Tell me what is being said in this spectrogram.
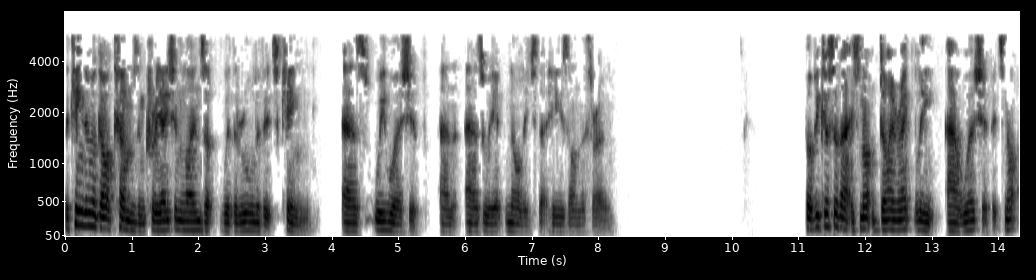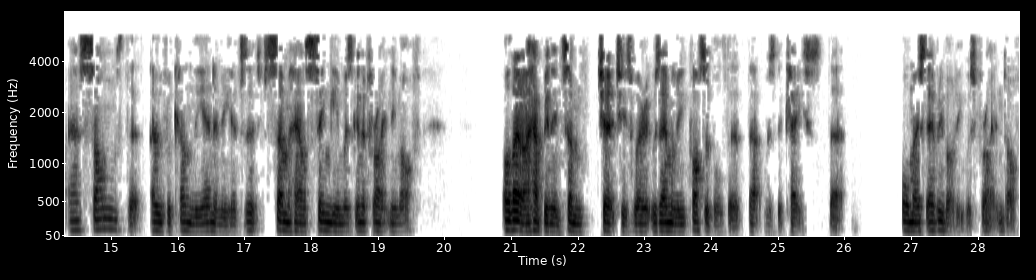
The kingdom of God comes and creation lines up with the rule of its king as we worship and as we acknowledge that he is on the throne. But because of that, it's not directly our worship. It's not our songs that overcome the enemy. If somehow singing was going to frighten him off. Although I have been in some churches where it was eminently possible that that was the case, that almost everybody was frightened off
